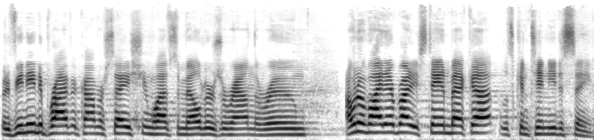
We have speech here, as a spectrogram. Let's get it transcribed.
But if you need a private conversation, we'll have some elders around the room. I want to invite everybody to stand back up. Let's continue to sing.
